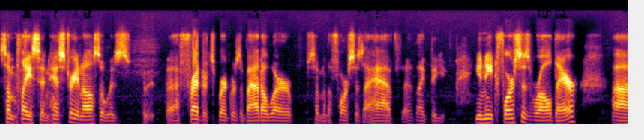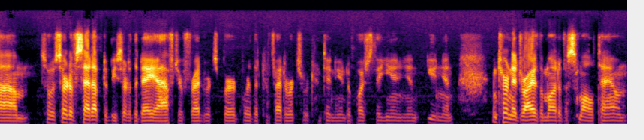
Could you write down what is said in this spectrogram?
some place in history, and also was uh, Fredericksburg was a battle where some of the forces I have, uh, like the unique forces, were all there. Um, so it was sort of set up to be sort of the day after Fredericksburg, where the Confederates were continuing to push the Union Union and trying to drive them out of a small town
